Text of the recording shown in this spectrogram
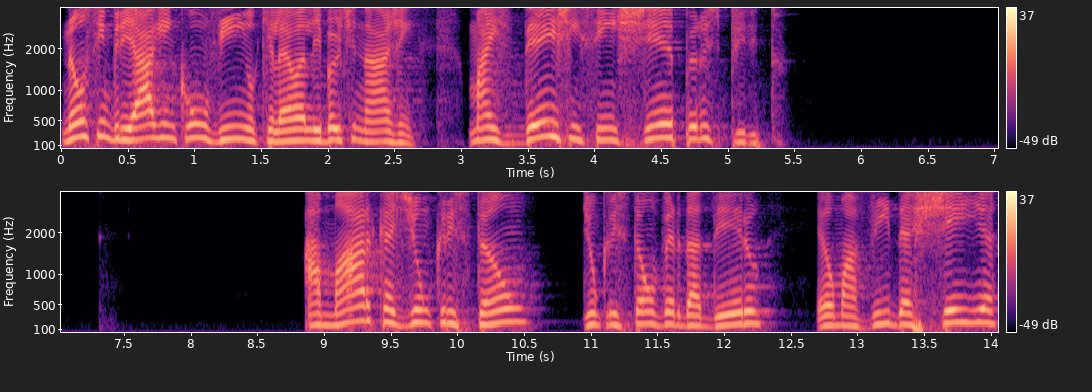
Não se embriaguem com o vinho que leva à libertinagem, mas deixem-se encher pelo Espírito. A marca de um cristão, de um cristão verdadeiro, é uma vida cheia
